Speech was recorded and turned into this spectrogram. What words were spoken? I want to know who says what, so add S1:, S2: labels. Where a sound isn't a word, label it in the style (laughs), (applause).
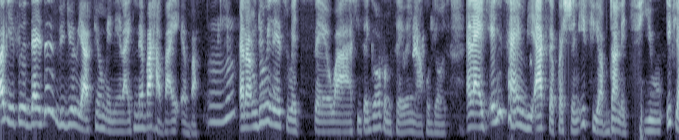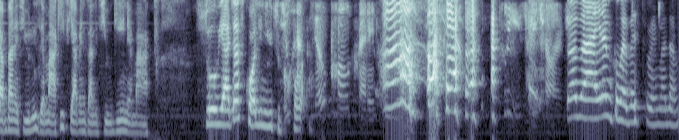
S1: Okay, so there's this video we are filming, like never have I ever,
S2: Mm-hmm.
S1: and I'm doing it with Sewa. She's a girl from Sewa Nyako Girls, and like anytime we ask a question, if you have done it, you if you have done it, you lose a mark. If you haven't done it, you gain a mark. So we are just calling you to
S3: You
S1: call.
S3: no call credit. (laughs) (laughs)
S2: Ah!
S3: Please recharge.
S2: bye bye. Let me call my best friend, madam.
